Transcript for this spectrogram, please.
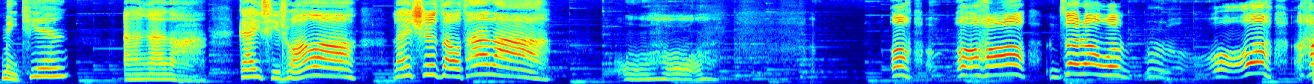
每天，安安啊，该起床了。来吃早餐啦！哦，哦，哦，好，再让我，哦，哦，好，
